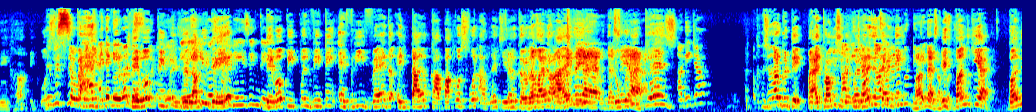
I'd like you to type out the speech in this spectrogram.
Neha, it was. There was so packed. And the day was There were people. The, the lovely day. Amazing day. There were people waiting everywhere. The entire car park was full. I'm like, ये लोग कोरोना वायरस आए नहीं. Nobody cares. अभी जाओ. This is not a good day, but I promise you that when I was in 17, बंद है सब कुछ. It's बंद किया बंद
